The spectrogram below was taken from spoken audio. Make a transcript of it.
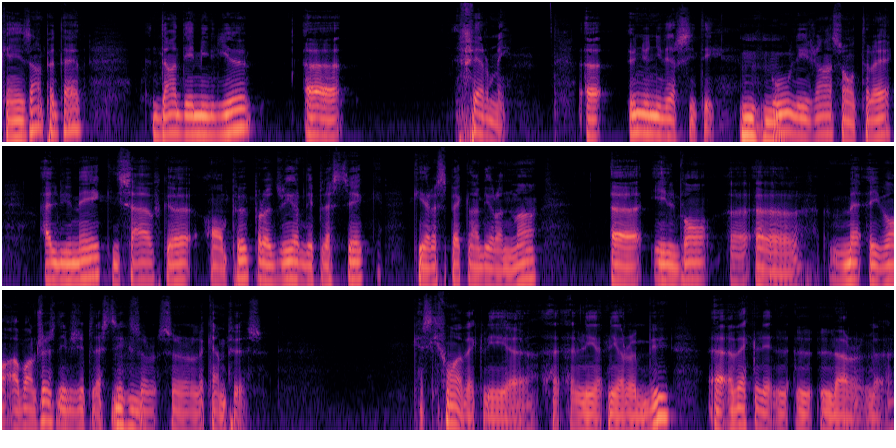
15 ans peut-être, dans des milieux euh, fermés. Euh, une université où les gens sont très allumés, qui savent qu'on peut produire des plastiques qui respectent l'environnement. Euh, ils vont euh, mais ils vont avoir juste des VG plastiques sur, sur le campus. Qu'est-ce qu'ils font avec les, les, les rebuts, avec les, le- leur, leur-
